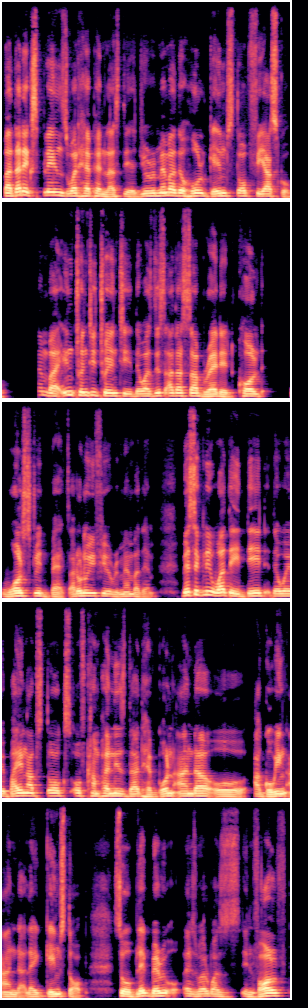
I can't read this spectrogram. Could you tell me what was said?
But that explains what happened last year. Do you remember the whole GameStop fiasco? Remember, in 2020, there was this other subreddit called Wall Street Bets. I don't know if you remember them. Basically, what they did, they were buying up stocks of companies that have gone under or are going under, like GameStop. So, BlackBerry as well was involved.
